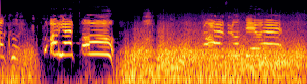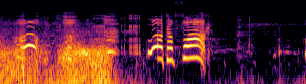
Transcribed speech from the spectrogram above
O kur... Wariactwo! Co ja zrobiłem? O! What the fuck? O!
